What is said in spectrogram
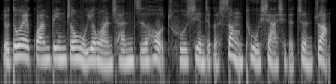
有多位官兵中午用完餐之后出现这个上吐下泻的症状。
